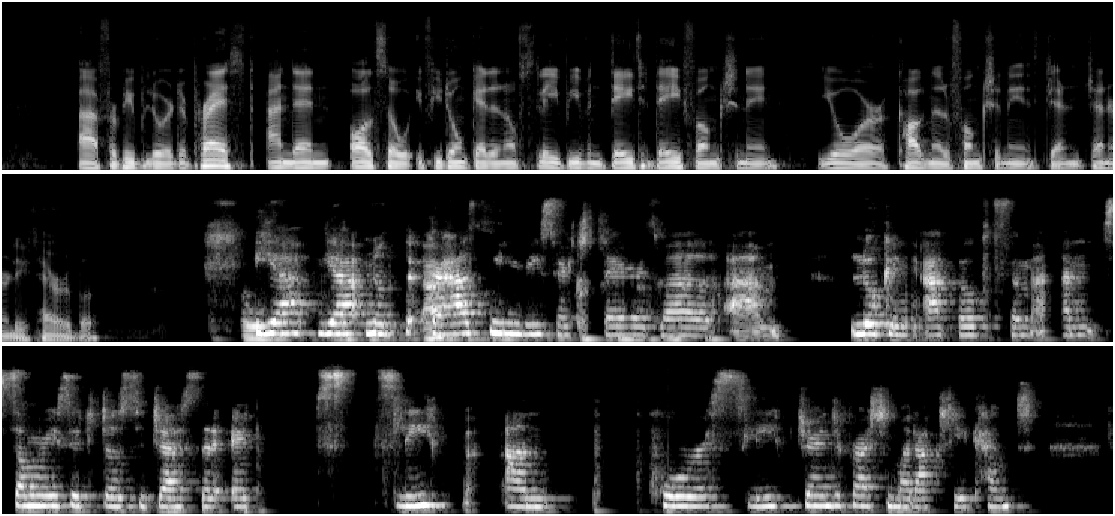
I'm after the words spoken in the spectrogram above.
uh, for people who are depressed. And then also if you don't get enough sleep even day-to-day functioning your cognitive functioning is gen- generally terrible. Yeah, yeah, no, th- there has been research there as well, um, looking at both of them, and some research does suggest that it sleep and poor sleep during depression might actually account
